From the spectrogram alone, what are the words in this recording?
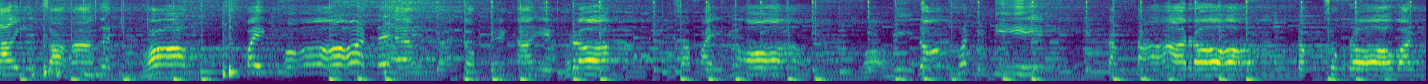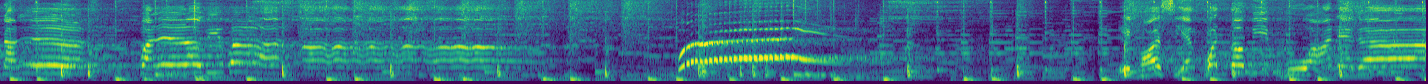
ไอ้จะหาเงินทอง ไปขอแต่งกับดอกแดงไอ้พร้อมจะไปขอขอให้น้องคนดี ตั้งตารอน้องจงรอวันนั้น วันวิวาอีขอเสียงคนบ่มีผัวเนี่ยครับ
